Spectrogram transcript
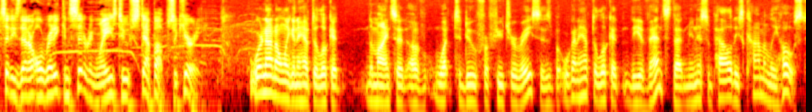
cities that are already considering ways to step up security. We're not only going to have to look at the mindset of what to do for future races, but we're going to have to look at the events that municipalities commonly host.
